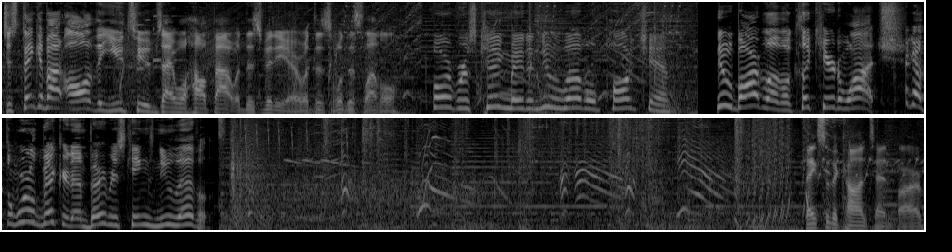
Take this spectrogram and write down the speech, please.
Just think about all the YouTubes I will help out with this video, with this with this level. BarbarousKing made a new level, PogChamp. New Barb level, click here to watch. I got the world record on BarbarousKing's new level. Thanks for the content, Barb.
